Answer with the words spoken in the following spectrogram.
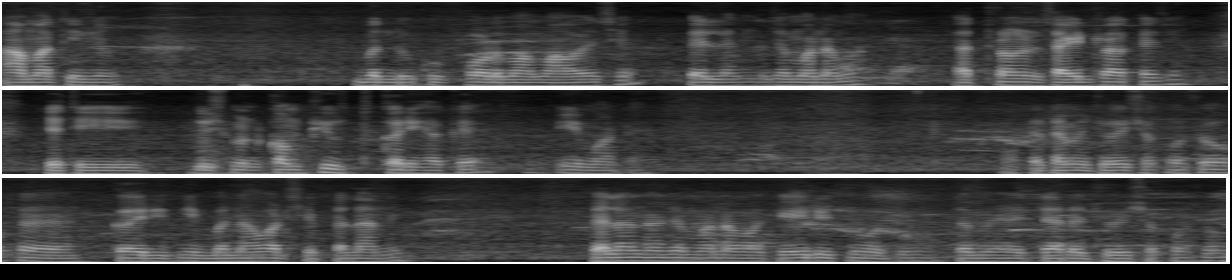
આમાંથી બંદૂકો ફોડવામાં આવે છે પહેલાંના જમાનામાં. આ ત્રણ સાઈડ રાખે છે, જેથી દુશ્મન કન્ફ્યુઝ કરી શકે એ માટે. માટે તમે જોઈ શકો છો કે કઈ રીતની બનાવટ છે પહેલાંની. પહેલાંના જમાનામાં કેવી રીતનું હતું, તમે અત્યારે જોઈ શકો છો.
